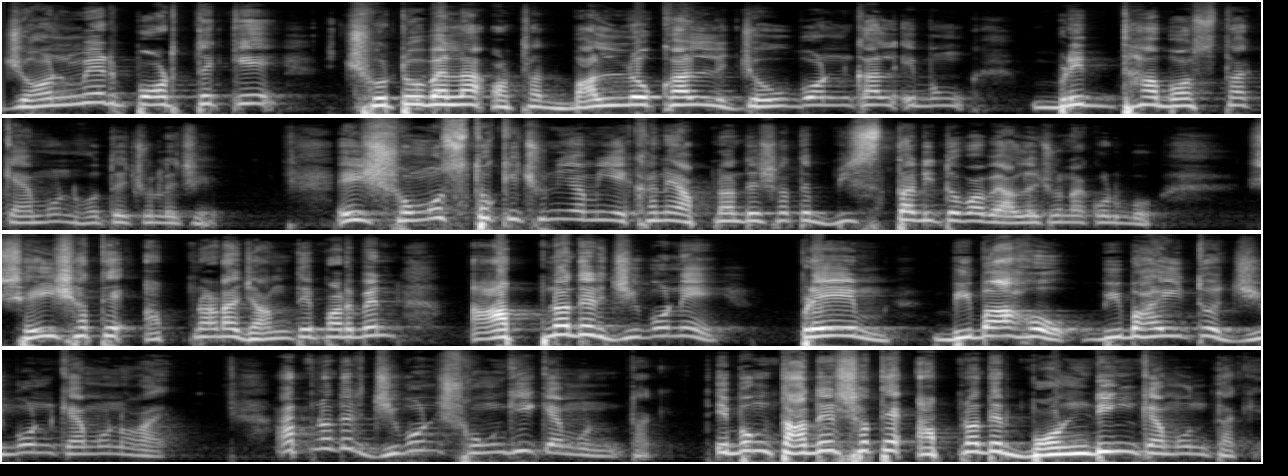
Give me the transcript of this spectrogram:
জন্মের পর থেকে ছোটবেলা অর্থাৎ বাল্যকাল, যৌবনকাল এবং বৃদ্ধাবস্থা কেমন হতে চলেছে? এই সমস্ত কিছু নিয়ে আমি এখানে আপনাদের সাথে বিস্তারিতভাবে আলোচনা করব। সেই সাথে আপনারা জানতে পারবেন আপনাদের জীবনে প্রেম, বিবাহ, বিবাহিত জীবন কেমন হয়, আপনাদের জীবন সঙ্গী কেমন থাকে এবং তাদের সাথে আপনাদের বন্ডিং কেমন থাকে।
